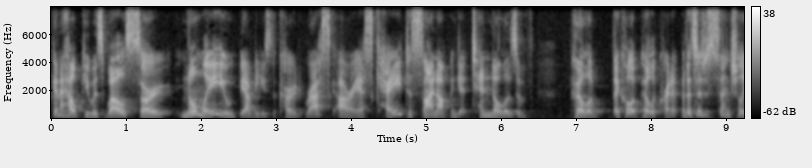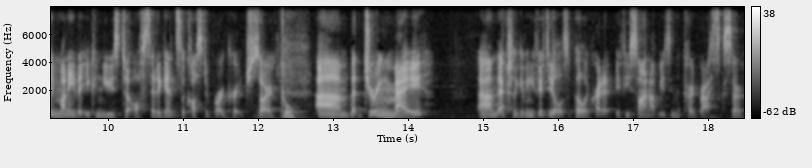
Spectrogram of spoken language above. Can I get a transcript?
going to help you as well. So normally you'll be able to use the code RASK R A S K to sign up and get ten dollars of Pearler, they call it Pearler credit, but it's essentially money that you can use to offset against the cost of brokerage. So Cool. um, but during May, um, they're actually giving you fifty dollars of Pearler credit if you sign up using the code RASK. So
